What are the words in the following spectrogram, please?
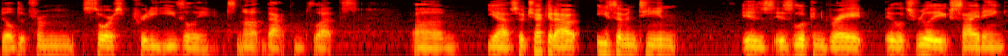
build it from source pretty easily. It's not that complex. Um, yeah, so check it out. E17 is is looking great. It looks really exciting.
